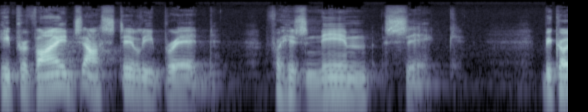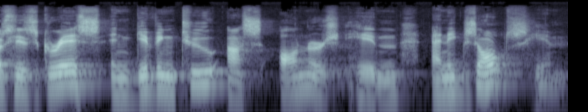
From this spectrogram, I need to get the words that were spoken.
He provides us daily bread for His name's sake because his grace in giving to us honors him and exalts him.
